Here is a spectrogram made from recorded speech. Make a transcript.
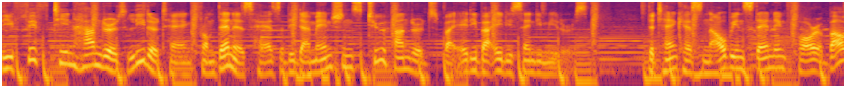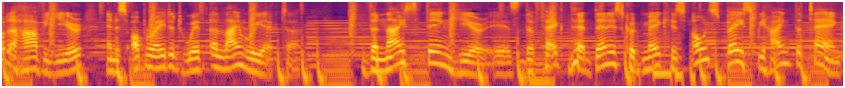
The 1500 liter tank from Dennis has the dimensions 200 by 80 by 80 centimeters. The tank has now been standing for about a half a year and is operated with a lime reactor. The nice thing here is the fact that Dennis could make his own space behind the tank.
